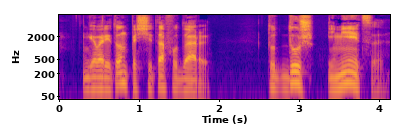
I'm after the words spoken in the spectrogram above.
— говорит он, посчитав удары. «Тут душ имеется».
